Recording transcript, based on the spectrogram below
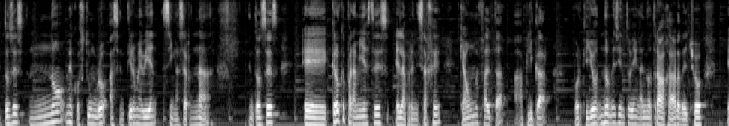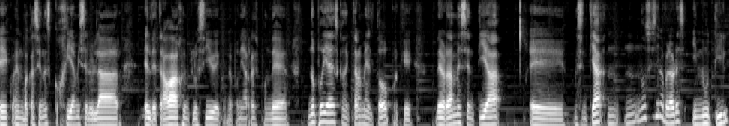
Entonces no me acostumbro a sentirme bien sin hacer nada. Entonces eh, creo que para mí este es el aprendizaje que aún me falta aplicar, porque yo no me siento bien al no trabajar. De hecho, eh, en vacaciones cogía mi celular, el de trabajo inclusive, me ponía a responder. No podía desconectarme del todo porque de verdad me sentía, eh, me sentía, no sé si la palabra es inútil,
